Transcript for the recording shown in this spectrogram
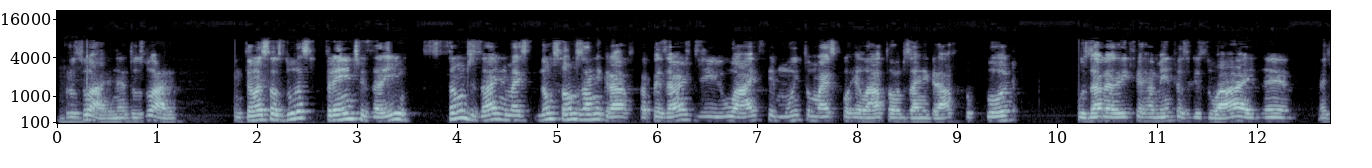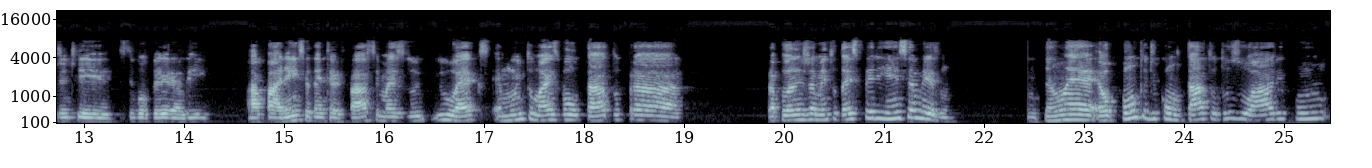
para o uhum. usuário, né, do usuário. Então, essas duas frentes aí são design, mas não são design gráfico, apesar de UI ser muito mais correlato ao design gráfico por usar ali ferramentas visuais, né, a gente desenvolver ali a aparência da interface, mas o UX é muito mais voltado para planejamento da experiência mesmo. Então, é, é o ponto de contato do usuário com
